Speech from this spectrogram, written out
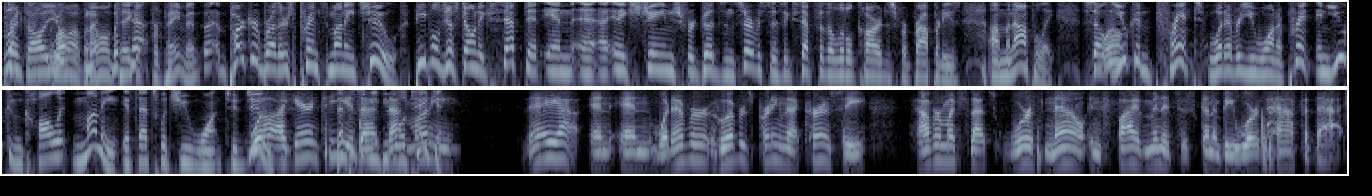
Print all you well, want, but, I won't take tell- it for payment. uh, Parker Brothers prints money too. People just don't accept it in uh, in exchange for goods and services, except for the little cards for properties on Monopoly. So Well- you can print whatever you want to print, and you can call it money if that's what you want to do. Well, I guarantee that you that mean people that will take money, They, yeah, and and whatever whoever's printing that currency, however much that's worth now, in five minutes is going to be worth half of that.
